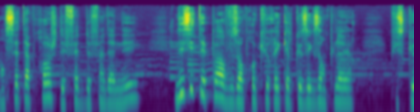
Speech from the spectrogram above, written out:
En cette approche des fêtes de fin d'année, n'hésitez pas à vous en procurer quelques exemplaires puisque,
